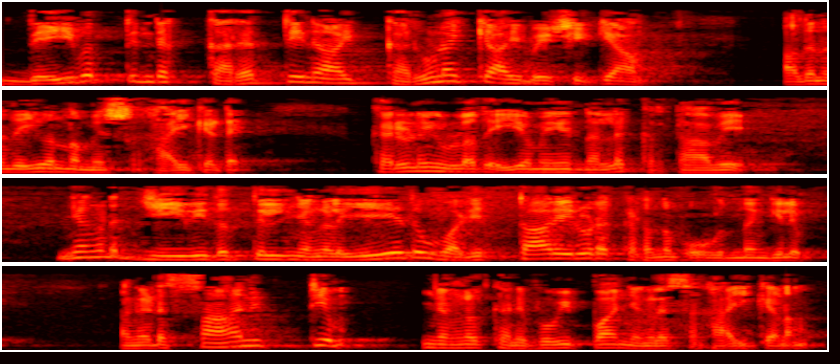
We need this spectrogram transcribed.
ദൈവത്തിന്റെ കരത്തിനായി കരുണയ്ക്കായി അപേക്ഷിക്കാം. അതിന് ദൈവം നമ്മെ സഹായിക്കട്ടെ. കരുണയുള്ള ദൈവമേ നല്ല കർത്താവേ ഞങ്ങളുടെ ജീവിതത്തിൽ ഞങ്ങൾ ഏത് വഴിത്താരയിലൂടെ കടന്നു പോകുന്നെങ്കിലും അങ്ങയുടെ സാന്നിധ്യം ഞങ്ങൾക്ക് അനുഭവിപ്പാൻ ഞങ്ങളെ സഹായിക്കണം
